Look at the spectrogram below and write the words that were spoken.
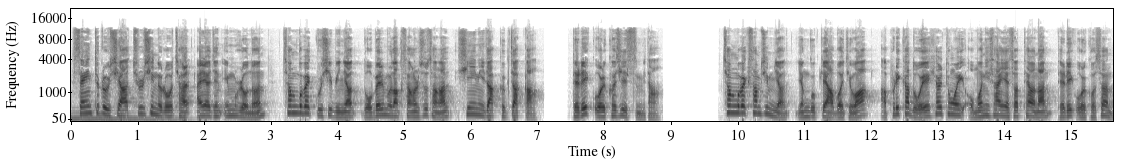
세인트루시아 출신으로 잘 알려진 인물로는 1992년 노벨 문학상을 수상한 시인이자 극작가 데릭 월컷이 있습니다. 1930년 영국계 아버지와 아프리카 노예 혈통의 어머니 사이에서 태어난 데릭 올컷은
